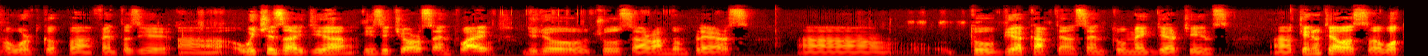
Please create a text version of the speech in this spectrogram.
World Cup uh, fantasy. Uh, which is the idea? Is it yours, and why did you choose uh, random players uh, to be a captains and to make their teams? Uh, can you tell us uh, what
